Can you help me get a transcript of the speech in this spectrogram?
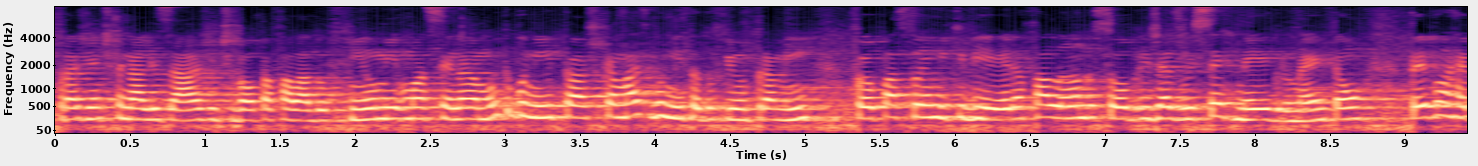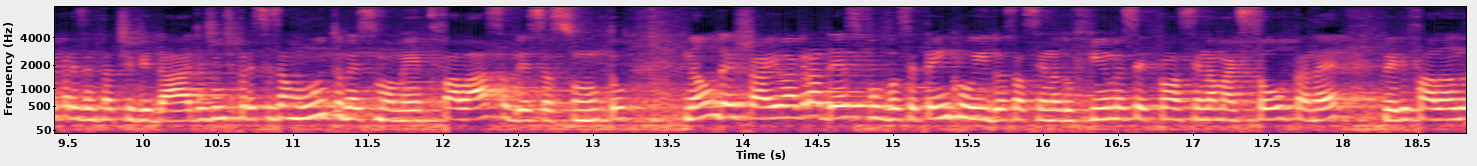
Para a gente finalizar, a gente volta a falar do filme. Uma cena muito bonita, acho que a mais bonita do filme para mim, foi o pastor Henrique Vieira falando sobre Jesus ser negro, né? Então, teve uma representatividade. A gente precisa muito nesse momento falar sobre esse assunto, não deixar. Eu agradeço por você ter incluído essa cena do filme. Eu sei que foi uma cena mais solta, né? Dele falando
